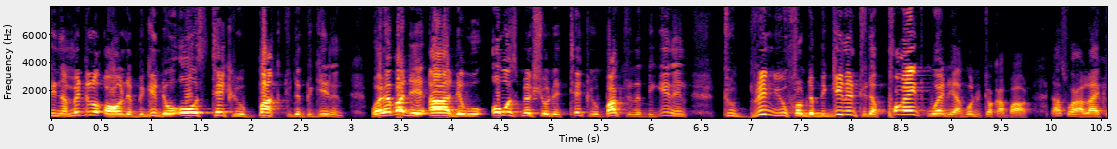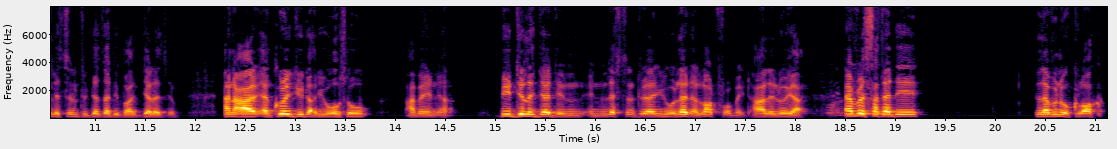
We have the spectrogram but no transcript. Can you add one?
in the middle or in the beginning, they will always take you back to the beginning. Wherever they are, they will always make sure they take you back to the beginning to bring you from the beginning to the point where they are going to talk about. That's why I like listening to desert evangelism. And I encourage you that you also, I mean, uh, be diligent in, in listening to and you will learn a lot from it. Hallelujah. Every Saturday, 11 o'clock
